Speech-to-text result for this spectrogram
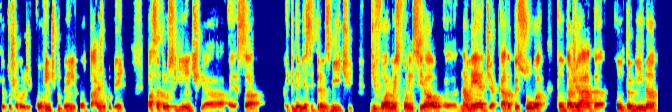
que eu estou chamando de corrente do bem, contágio do bem, passa pelo seguinte: a, essa epidemia se transmite de forma exponencial. Uh, na média, cada pessoa contagiada contamina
